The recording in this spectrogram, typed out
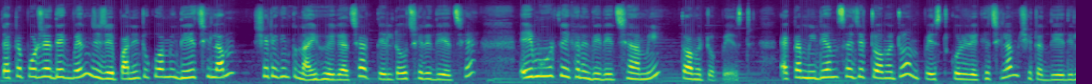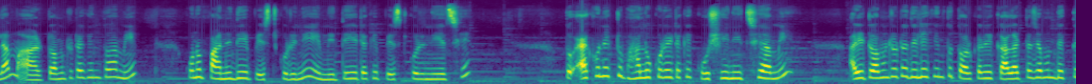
তো একটা পর্যায়ে দেখবেন যে যে পানিটুকু আমি দিয়েছিলাম, সেটা কিন্তু নাই হয়ে গেছে আর তেলটাও ছেড়ে দিয়েছে। এই মুহূর্তে এখানে দিয়ে দিচ্ছি আমি টমেটো পেস্ট একটা মিডিয়াম সাইজের টমেটো আমি পেস্ট করে রেখেছিলাম, সেটা দিয়ে দিলাম। আর টমেটোটা কিন্তু আমি কোনো পানি দিয়ে পেস্ট করিনি, এমনিতেই এটাকে পেস্ট করে নিয়েছি। তো এখন একটু ভালো করে এটাকে কষিয়ে নিচ্ছি আমি। আর এই টমেটোটা দিলে কিন্তু তরকারির কালারটা যেমন দেখতে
